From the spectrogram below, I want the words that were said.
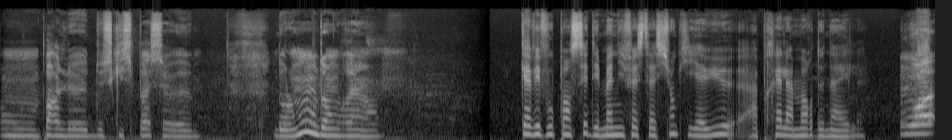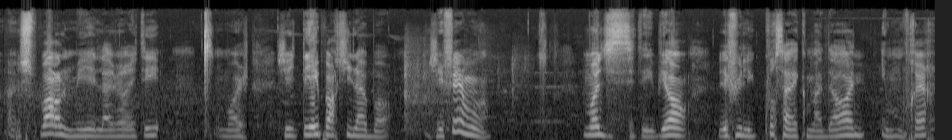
On parle de ce qui se passe dans le monde en vrai. hein. Qu'avez-vous pensé des manifestations qu'il y a eu après la mort de Naël? Moi, je parle, mais la vérité, moi, j'ai été parti là-bas. J'ai fait, moi. Moi, c'était bien. J'ai fait les courses avec ma daronne et mon frère.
